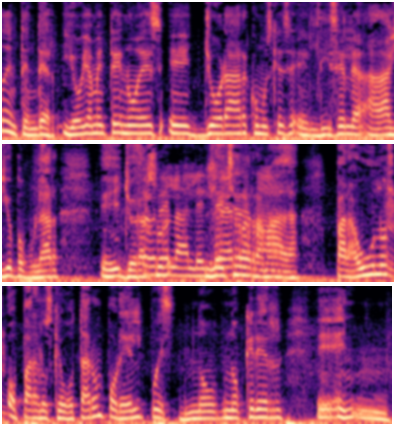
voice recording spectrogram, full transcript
de entender, y obviamente no es eh, llorar, como es que se, él dice el adagio popular, eh, llorar sobre, sobre la leche, leche derramada. derramada. Para unos mm. o para los que votaron por él, pues no, no querer, eh, en,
